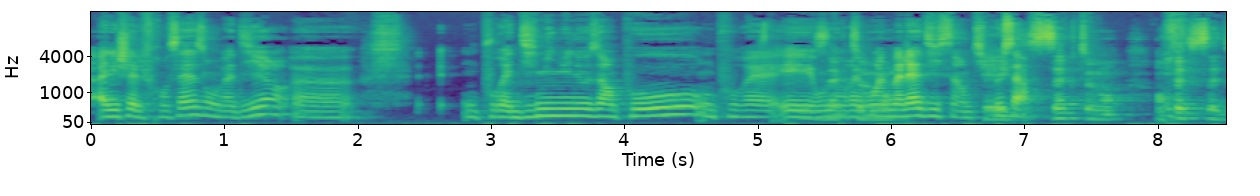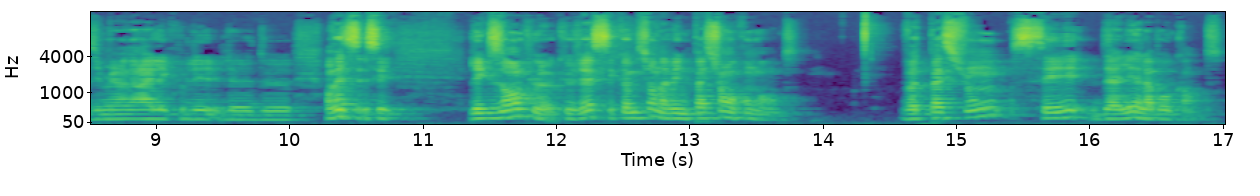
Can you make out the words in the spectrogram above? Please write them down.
à l'échelle française, on va dire, euh, on pourrait diminuer nos impôts, on pourrait et on aurait Exactement. moins de maladies. C'est un petit peu ça. Exactement. En fait, ça diminuerait les coûts de, de- de- En fait, c'est l'exemple que j'ai, c'est comme si on avait une passion encombrante. Votre passion, c'est d'aller à la brocante.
